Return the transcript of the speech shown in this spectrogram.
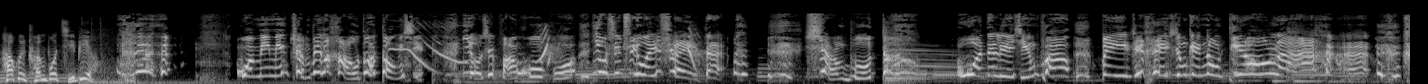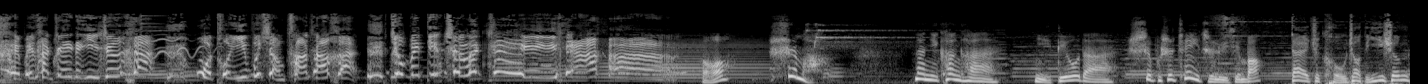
还会传播疾病。我明明准备了好多东西，又是防护服，又是驱蚊水的，想不到我的旅行包被一只黑熊给弄丢了，还被他追着一身汗。我脱衣服想擦擦汗，就被叮成了这样。哦，是吗？那你看看，你丢的是不是这只旅行包？戴着口罩的医生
